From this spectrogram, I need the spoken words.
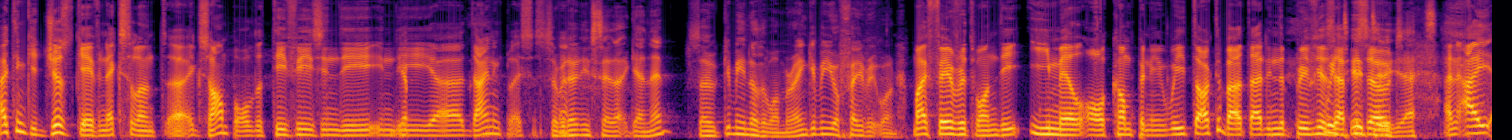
I think you just gave an excellent uh, example. The TVs in the in Yep. the uh, dining places. So we don't need to say that again then. So give me another one, Moraine. Give me your favorite one. My favorite one, the email all company. We talked about that in the previous episode, do, yes. and I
